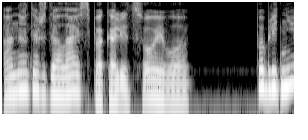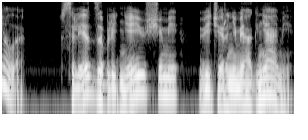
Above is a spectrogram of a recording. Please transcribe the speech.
Она дождалась, пока лицо его побледнело вслед за бледнеющими вечерними огнями.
